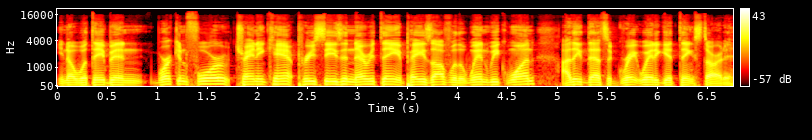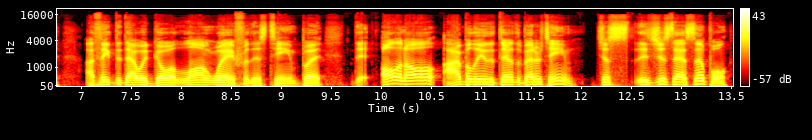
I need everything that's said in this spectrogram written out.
You know, what they've been working for, training camp, preseason, and everything, it pays off with a win week one. I think that's a great way to get things started. I think that that would go a long way for this team. But th- all in all, I believe that they're the better team. Just it's just that simple.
